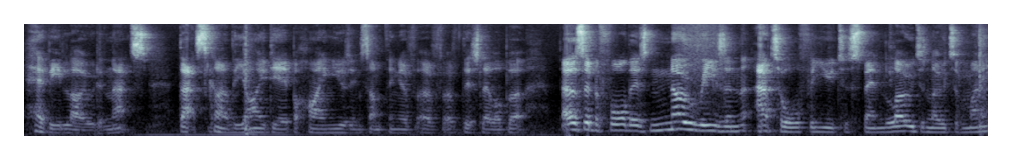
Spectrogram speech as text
heavy load. And that's that's kind of the idea behind using something of, of, of this level. But as I said before, there's no reason at all for you to spend loads and loads of money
